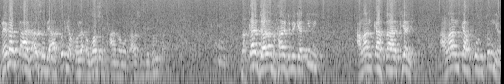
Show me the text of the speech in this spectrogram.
Memang keadaan sudah diaturnya oleh Allah Subhanahu wa taala sedemikian berupa. Maka dalam hal demikian ini alangkah bahagianya, alangkah untungnya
